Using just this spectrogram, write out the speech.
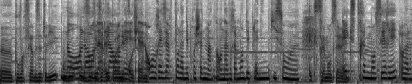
euh, pouvoir faire des ateliers non, ou, là, vous on, pour l'année prochaine On réserve pour l'année prochaine maintenant. On a vraiment des plannings qui sont euh, extrêmement serrés. Extrêmement serrés, voilà.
